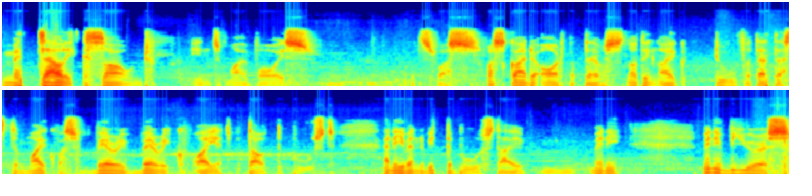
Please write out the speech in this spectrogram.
metallic sound into my voice, which was was kind of odd. But there was nothing I could do for that, as the mic was very very quiet without the boost, and even with the boost, I many many viewers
